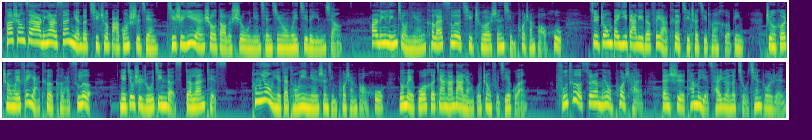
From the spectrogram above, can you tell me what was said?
发生在二零二三年的汽车罢工事件，其实依然受到了十五年前金融危机的影响。二零零九年，克莱斯勒汽车申请破产保护，最终被意大利的菲亚特汽车集团合并，整合成为菲亚特克莱斯勒，也就是如今的 Stellantis。通用也在同一年申请破产保护，由美国和加拿大两国政府接管。福特虽然没有破产，但是他们也裁员了九千多人，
